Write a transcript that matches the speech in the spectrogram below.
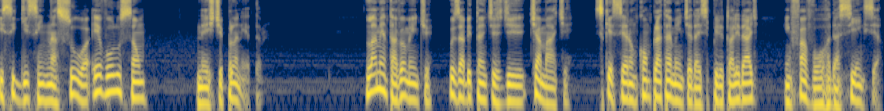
e seguissem na sua evolução neste planeta. Lamentavelmente, os habitantes de Tiamat esqueceram completamente da espiritualidade em favor da ciência.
